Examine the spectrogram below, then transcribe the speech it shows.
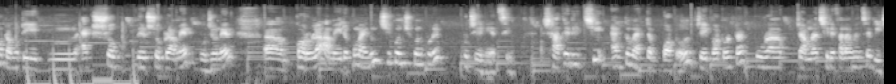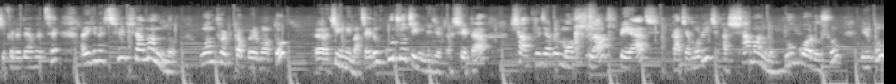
মোটামুটি একশো, দেড়শো গ্রামের ওজনের করলা আমি এরকম একদম চিকন চিকন করে কুচিয়ে নিয়েছি। সাথে দিচ্ছি একদম একটা পটল যেই পটলটার পুরা চামড়া ছিঁড়ে ফেলা হয়েছে, বিচি ফেলে দেওয়া হয়েছে। আর এখানে আছে সামান্য ওয়ান থার্ড কাপের মতো চিংড়ি মাছ, একদম কুচো চিংড়ি যেটা, সেটা। সাথে যাবে মশলা, পেঁয়াজ, কাঁচামরিচ আর সামান্য দু কোয়া রসুন, এরকম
